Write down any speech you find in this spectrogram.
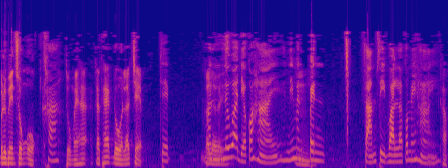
บริเวณทรวงอก ค่ะ ถูกไหมฮะ กระแทกโดนแล้วเจ็บ เจ็บ ก็มันเลยนึกว่าเดี๋ยวก็หาย นี่มันอืม เป็น สามสี่วันแล้วก็ไม่หาย ครับ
